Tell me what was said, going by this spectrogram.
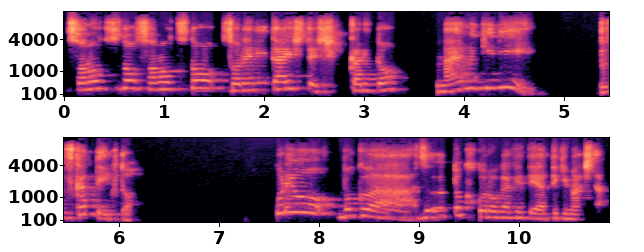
その都度その都度それに対してしっかりと前向きにぶつかっていくと。これを僕はずっと心がけてやってきました。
